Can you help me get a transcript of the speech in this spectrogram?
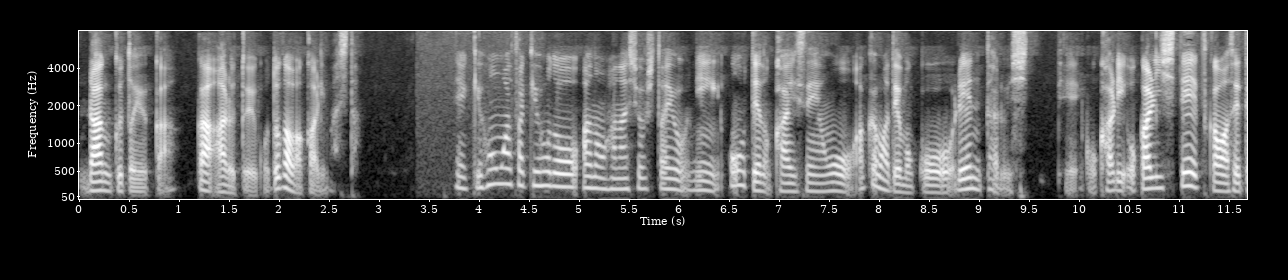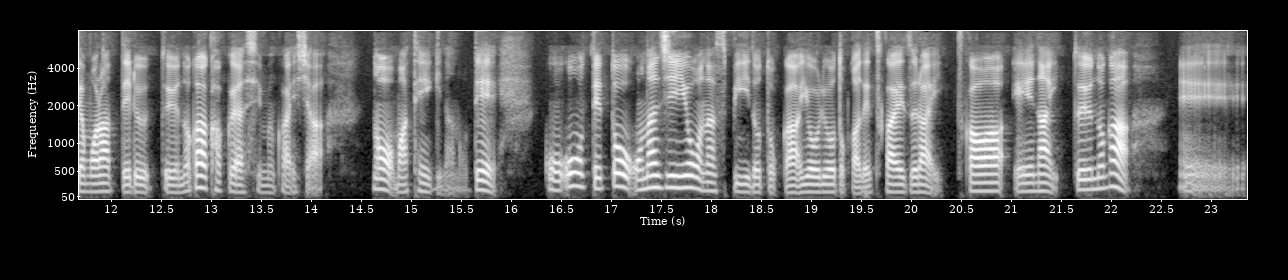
ランクというかがあるということが分かりました。で基本は先ほどあのお話をしたように大手の回線をあくまでもこうレンタルしてこう借りお借りして使わせてもらってるというのが格安 SIM 会社の、まあ、定義なのでこう大手と同じようなスピードとか容量とかで使いづらい使えないというのが、え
